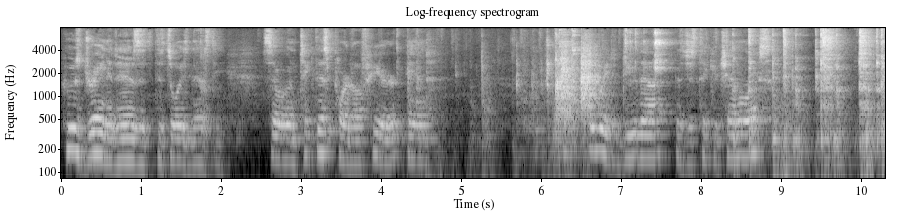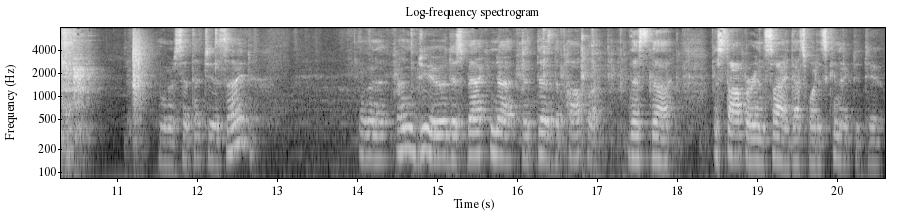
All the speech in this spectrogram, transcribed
whose drain it is, it's, it's always nasty. So we're going to take this part off here and the way to do that is just take your channel locks. We're going to set that to the side. I'm going to undo this back nut that does the pop-up. That's the, the stopper inside. That's what it's connected to.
